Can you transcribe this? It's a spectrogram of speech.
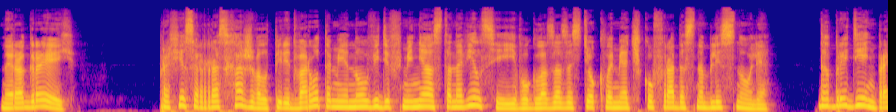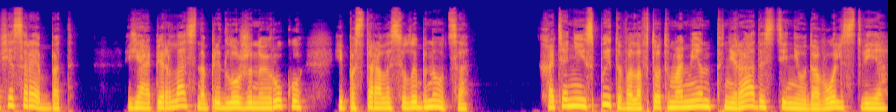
«Нера Грей!» Профессор расхаживал перед воротами, но, увидев меня, остановился, и его глаза за стеклами очков радостно блеснули. «Добрый день, профессор Эббот!» Я оперлась на предложенную руку и постаралась улыбнуться, хотя не испытывала в тот момент ни радости, ни удовольствия.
